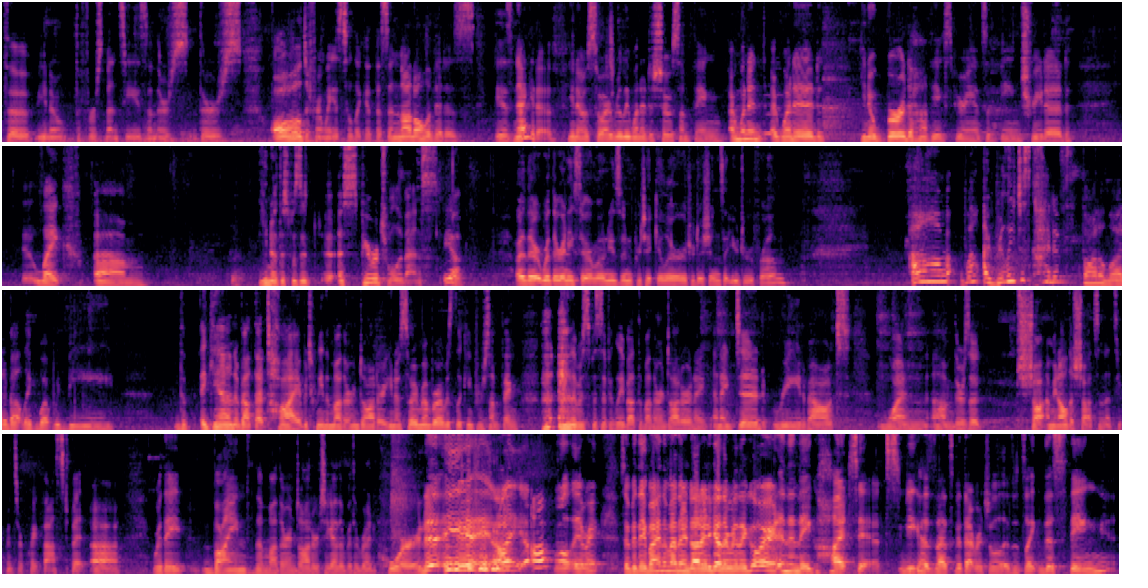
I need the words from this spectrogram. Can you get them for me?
the you know the first menses and there's there's all different ways to look at this and not all of it is is negative you know so i really wanted to show something i wanted i wanted you know bird to have the experience of being treated like um, you know this was a, a spiritual event Yeah. Are there were there any ceremonies in particular or traditions that you drew from? Um, well, I really just kind of thought a lot about like what would be the again about that tie between the mother and daughter. You know, so I remember I was looking for something that was specifically about the mother and daughter, and I and I did read about one. Um, there's a shot. I mean, all the shots in that sequence are quite fast, but. Uh, where they bind the mother and daughter together with a red cord. Awful, right? So, but they bind the mother and daughter together with a cord, and then they cut it because that's what that ritual is. It's like this thing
